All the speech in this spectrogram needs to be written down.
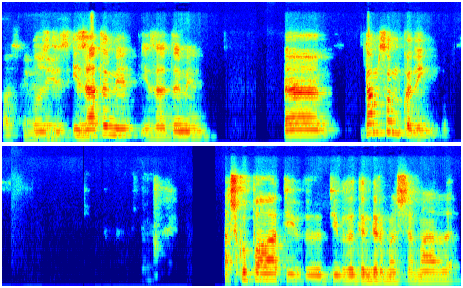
Longe é disso. isso. Exatamente, exatamente. Ah, Dá-me só um bocadinho. Desculpa lá, tive, tive de atender uma chamada.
